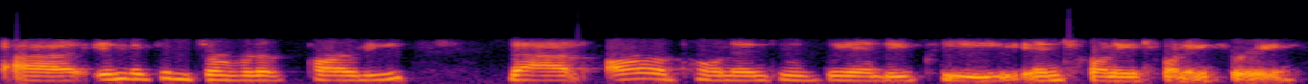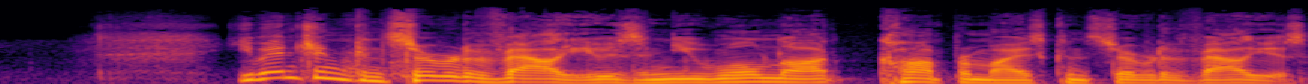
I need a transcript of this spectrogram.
uh, in the Conservative Party that our opponent is the NDP in 2023. You mentioned conservative values, and you will not compromise conservative values.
